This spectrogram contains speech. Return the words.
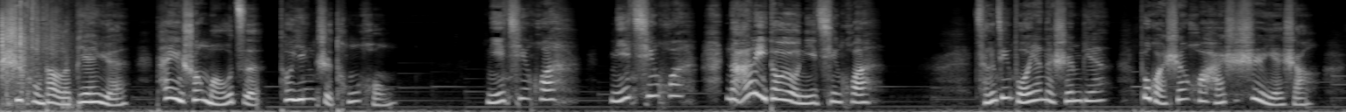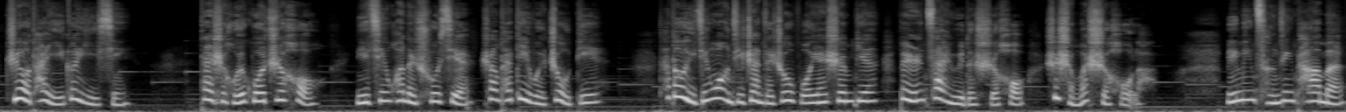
失控到了边缘，他一双眸子都阴鸷通红。倪清欢，倪清欢，哪里都有倪清欢。曾经薄烟的身边，不管生活还是事业上。只有他一个异性，但是回国之后，倪清欢的出现让他地位骤跌。他都已经忘记站在周伯言身边被人赞誉的时候是什么时候了。明明曾经他们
